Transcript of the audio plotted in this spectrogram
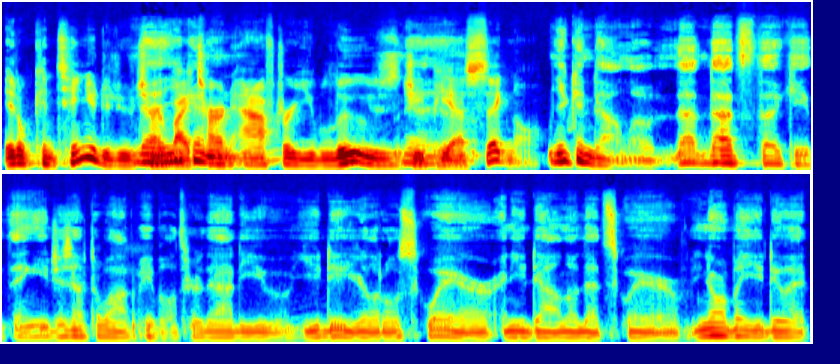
it'll continue to do turn you by can- turn after you lose GPS signal. You can download that. That's the key thing. You just have to walk people through that. You you do your little square and you download that square. Normally you do it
